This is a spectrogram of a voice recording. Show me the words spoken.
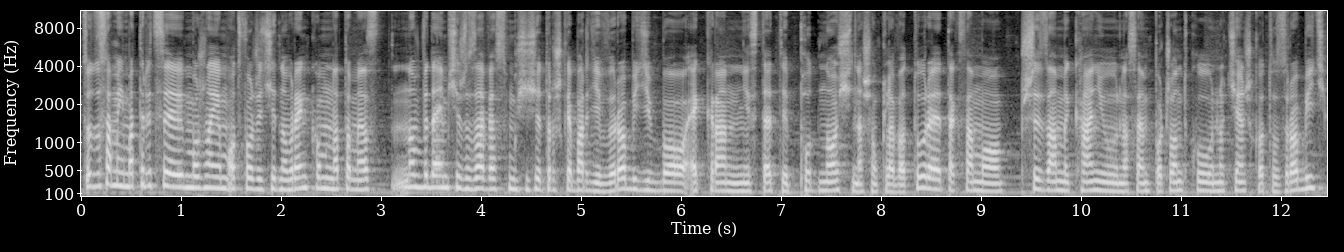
Co do samej matrycy, można ją otworzyć jedną ręką, natomiast no, wydaje mi się, że zawias musi się troszkę bardziej wyrobić, bo ekran niestety podnosi naszą klawiaturę. Tak samo przy zamykaniu na samym początku, no ciężko to zrobić.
